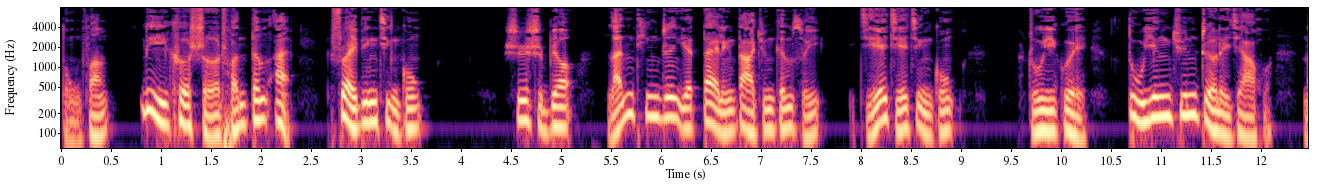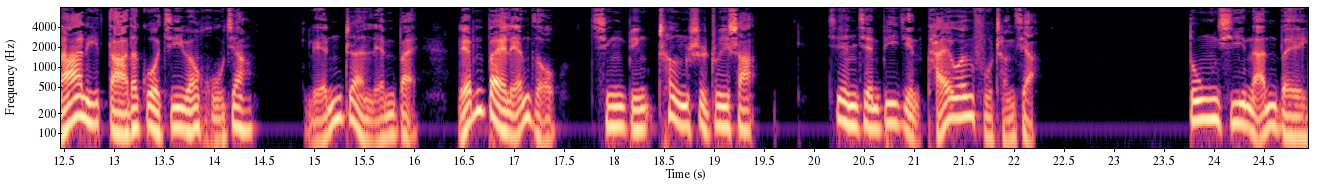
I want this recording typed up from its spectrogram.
董方立刻舍船登岸，率兵进攻。施世标、蓝廷珍也带领大军跟随，节节进攻。朱一贵、杜英军这类家伙。哪里打得过机缘虎将？连战连败，连败连走。清兵乘势追杀，渐渐逼近台湾府城下。东西南北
